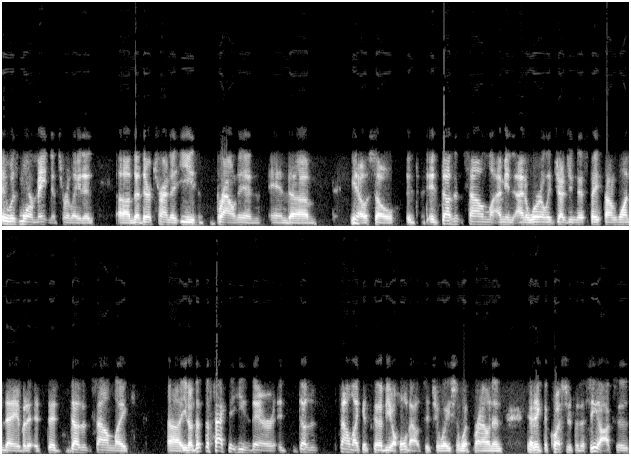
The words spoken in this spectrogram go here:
it was more maintenance related. Um, that they're trying to ease Brown in, and um, you know, so it it doesn't sound like. I mean, I know we're only judging this based on one day, but it it doesn't sound like, uh, you know, the, the fact that he's there, it doesn't sound like it's going to be a holdout situation with Brown. And I think the question for the Seahawks is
